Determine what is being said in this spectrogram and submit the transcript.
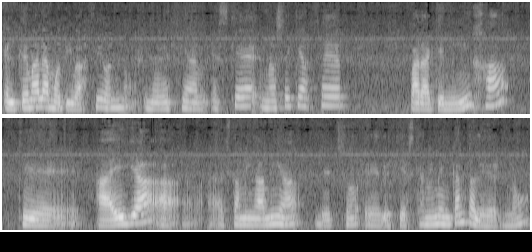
el tema de la motivación, ¿no? me decían, es que no sé qué hacer para que mi hija, que a ella, a, esta amiga mía, de hecho, eh, decía, es que a mí me encanta leer, ¿no?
